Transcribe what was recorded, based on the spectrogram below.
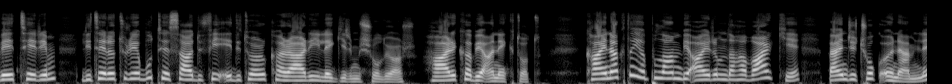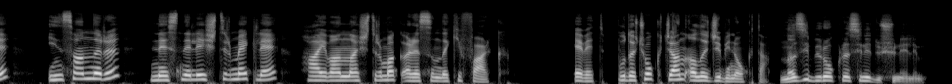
ve terim literatüre bu tesadüfi editör kararıyla girmiş oluyor. Harika bir anekdot. Kaynakta yapılan bir ayrım daha var ki bence çok önemli. İnsanları nesneleştirmekle hayvanlaştırmak arasındaki fark. Evet, bu da çok can alıcı bir nokta. Nazi bürokrasini düşünelim.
